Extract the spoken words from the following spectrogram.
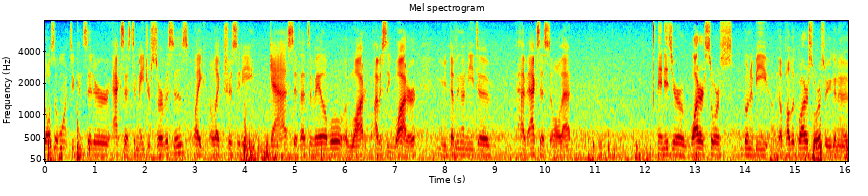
you also want to consider access to major services like electricity, gas, if that's available, uh, water, obviously water. You're definitely going to need to have access to all that and is your water source going to be a public water source, or are you going to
